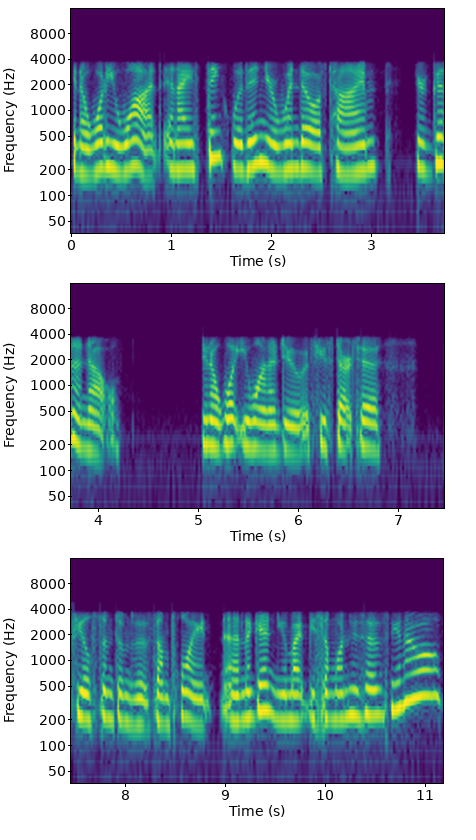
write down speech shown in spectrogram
you know what do you want? And I think within your window of time, you're going to know you know what you want to do if you start to feel symptoms at some point. And again, you might be someone who says, you know,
